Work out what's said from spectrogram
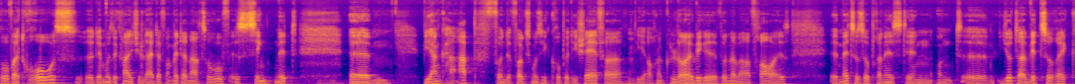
Robert Roos, äh, der musikalische Leiter vom Mitternachtsruf, ist, singt mit. Mhm. Ähm, Bianca App von der Volksmusikgruppe Die Schäfer, mhm. die auch eine gläubige, wunderbare Frau ist, äh, Mezzosopranistin und äh, Jutta Witzorek,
